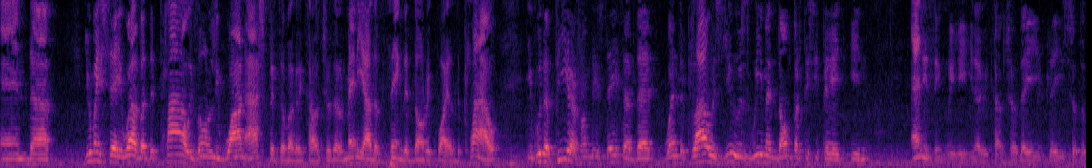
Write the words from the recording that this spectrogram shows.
and uh, you may say, well, but the plow is only one aspect of agriculture. There are many other things that don't require the plow. It would appear from this data that when the plow is used, women don't participate in anything really in agriculture. They, they sort of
